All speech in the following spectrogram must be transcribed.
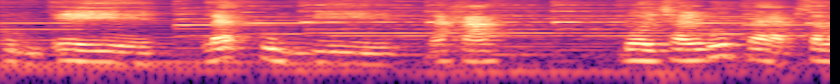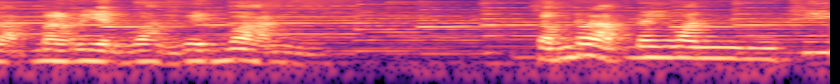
กลุ่ม A และกลุ่ม B นะคะ โดยใช้รูปแบบสลับมาเรียนวันเว้นวัน สำหรับในวันที่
